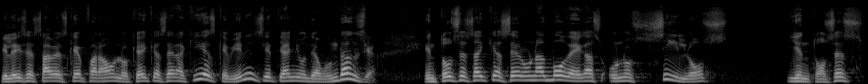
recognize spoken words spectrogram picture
Y le dice, ¿sabes qué, Faraón? Lo que hay que hacer aquí es que vienen siete años de abundancia. Entonces hay que hacer unas bodegas, unos silos, y entonces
